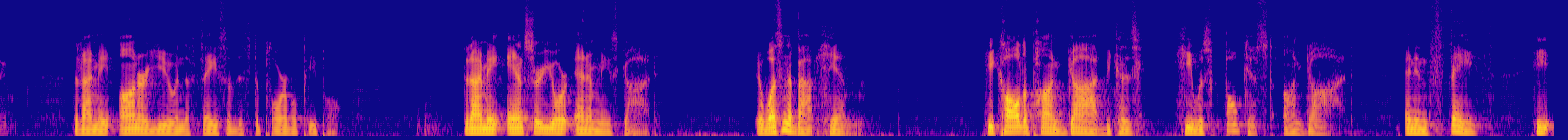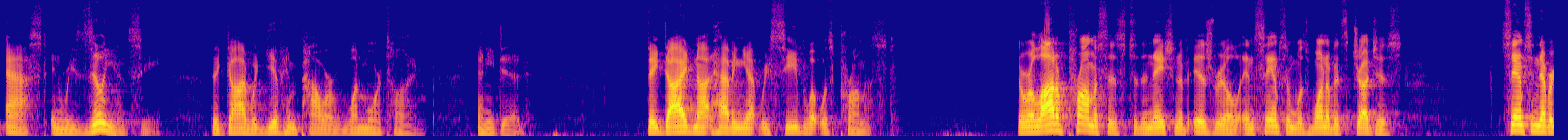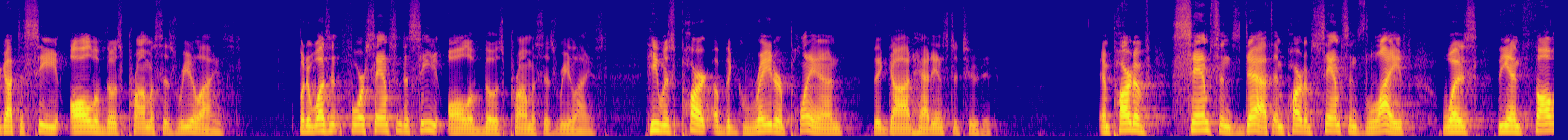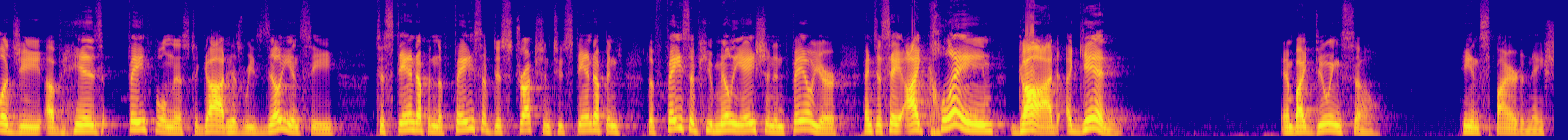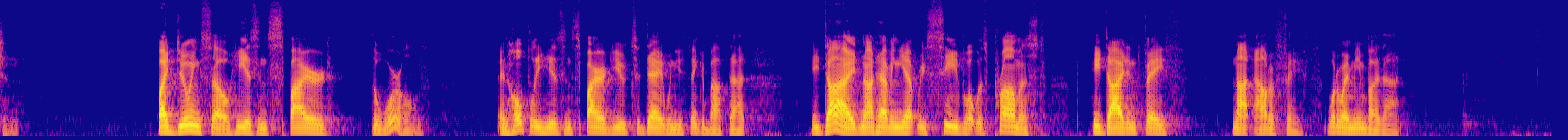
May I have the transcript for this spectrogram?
that I may honor you in the face of this deplorable people, that I may answer your enemies, God. It wasn't about him. He called upon God because he was focused on God. And in faith, he asked in resiliency that God would give him power one more time. And he did. They died not having yet received what was promised. There were a lot of promises to the nation of Israel, and Samson was one of its judges. Samson never got to see all of those promises realized. But it wasn't for Samson to see all of those promises realized. He was part of the greater plan that God had instituted. And part of Samson's death and part of Samson's life was the anthology of his faithfulness to God, his resiliency to stand up in the face of destruction, to stand up in the face of humiliation and failure, and to say, I claim God again. And by doing so, he inspired a nation. By doing so, he has inspired the world. And hopefully, he has inspired you today when you think about that. He died not having yet received what was promised. He died in faith, not out of faith. What do I mean by that?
